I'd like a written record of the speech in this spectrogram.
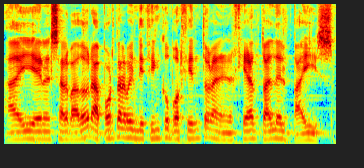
ahí en El Salvador aporta el 25% de la energía total del país,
